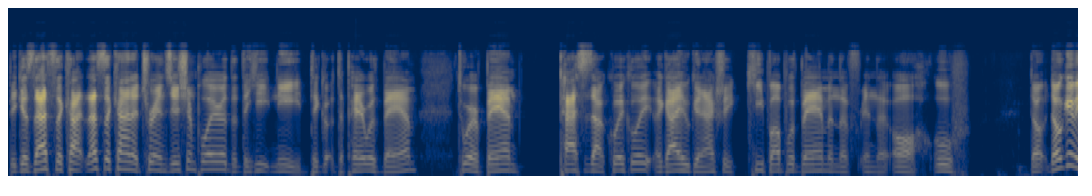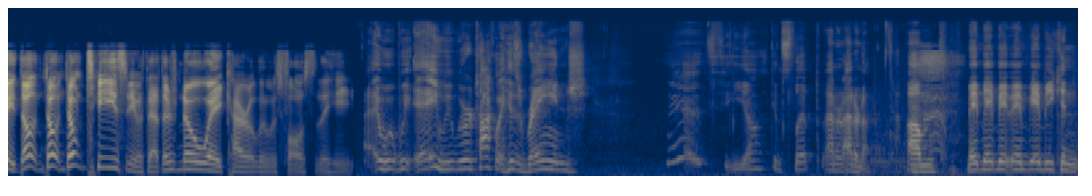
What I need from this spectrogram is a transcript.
Because that's the kind that's the kind of transition player that the Heat need to go, to pair with Bam, to where if Bam passes out quickly, a guy who can actually keep up with Bam in the in the oh oof. Don't don't give me don't don't don't tease me with that. There's no way Kira Lewis falls to the Heat. Hey, we, hey, we were talking about his range. Yeah, you know, can slip. I don't I don't know. Um, maybe maybe maybe, maybe you can.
